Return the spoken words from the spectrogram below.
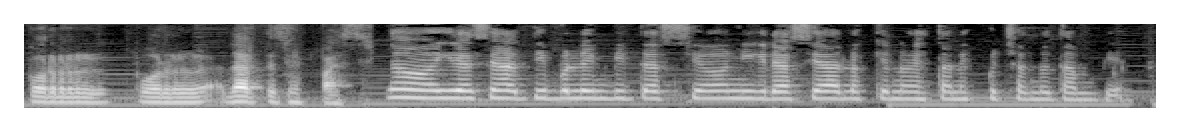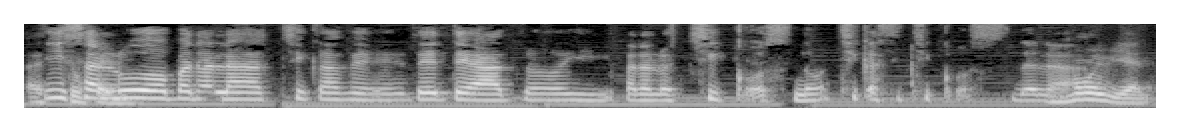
por, por darte ese espacio. No, y gracias a ti por la invitación y gracias a los que nos están escuchando también. Estupendo. Y saludo para las chicas de, de, teatro y para los chicos, ¿no? Chicas y chicos de la... Muy bien.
